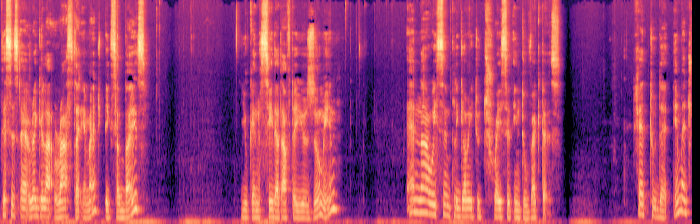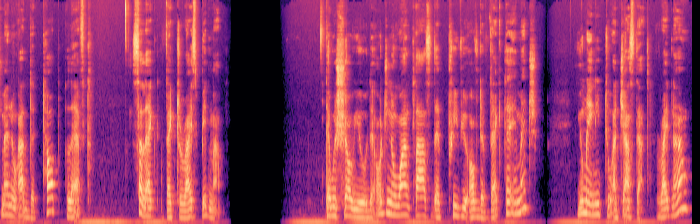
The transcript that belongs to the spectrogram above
This is a regular raster image, pixel base. You can see that after you zoom in. And now we're simply going to trace it into vectors head to the image menu at the top left, select Vectorize Bitmap. They will show you the original one plus the preview of the vector image. You may need to adjust that. Right now,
